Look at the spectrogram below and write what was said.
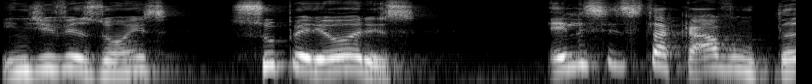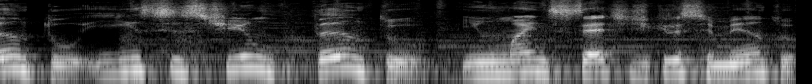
em divisões superiores. Eles se destacavam tanto e insistiam tanto em um mindset de crescimento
